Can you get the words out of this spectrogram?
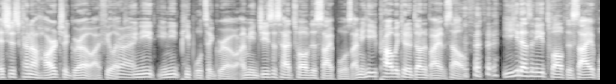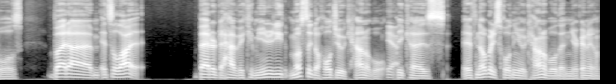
it's just kind of hard to grow. I feel like Right. you need you need people to grow. I mean, Jesus had twelve disciples. I mean, he probably could have done it by himself. he doesn't need twelve disciples, but um, it's a lot better to have a community, mostly to hold you accountable. Yeah. Because if nobody's holding you accountable, then you're gonna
